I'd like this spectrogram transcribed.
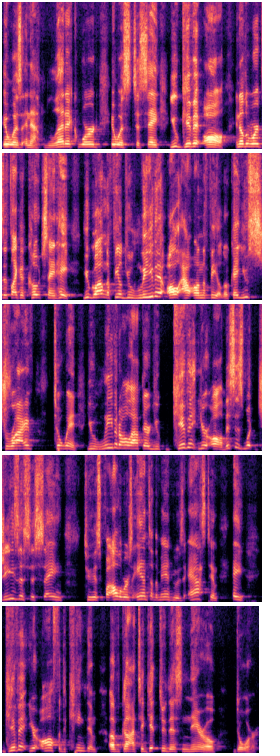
It was an athletic word. It was to say, you give it all. In other words, it's like a coach saying, hey, you go out in the field, you leave it all out on the field, okay? You strive to win. You leave it all out there, you give it your all. This is what Jesus is saying to his followers and to the man who has asked him, Hey, give it your all for the kingdom of God to get through this narrow door.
